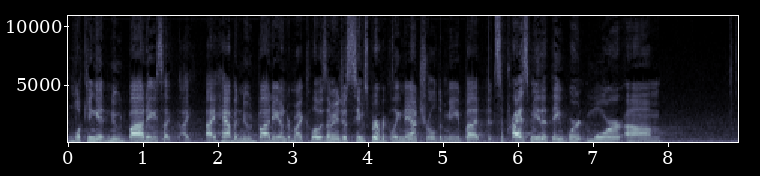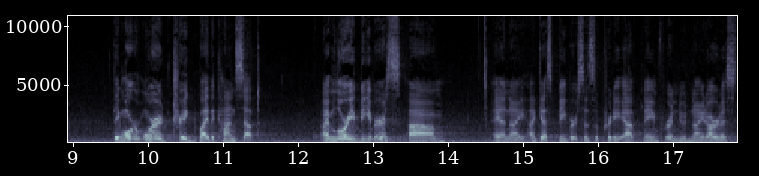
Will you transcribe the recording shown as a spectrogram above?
looking at nude bodies. I, I, I, have a nude body under my clothes. I mean, it just seems perfectly natural to me, but it surprised me that they weren't more, um, they more, more intrigued by the concept. I'm Lori Beavers, um, and I, I, guess Beavers is a pretty apt name for a Nude Nite artist.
